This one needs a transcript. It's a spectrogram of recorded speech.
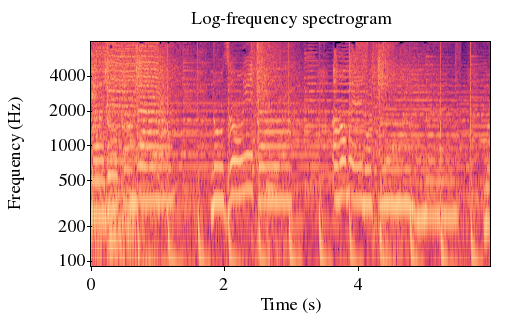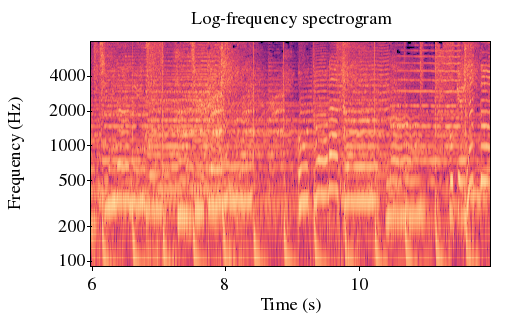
窓かる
